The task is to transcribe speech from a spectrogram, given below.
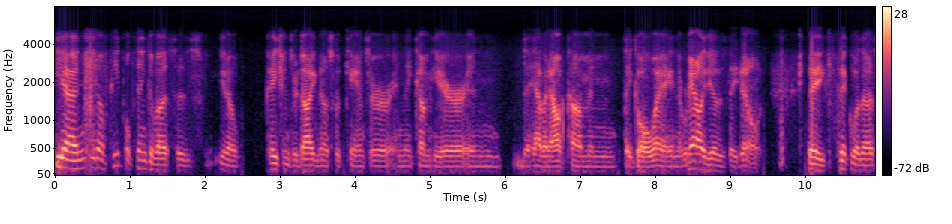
Yeah and you know people think of us as you know patients are diagnosed with cancer and they come here and they have an outcome and they go away and the reality is they don't. They stick with us.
